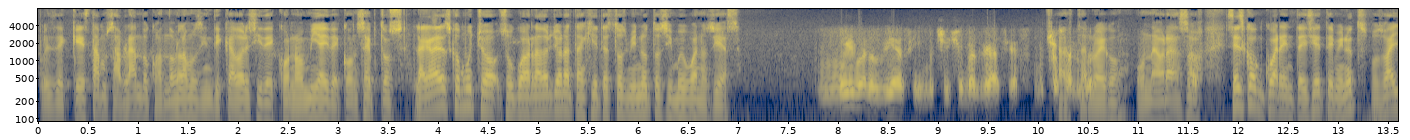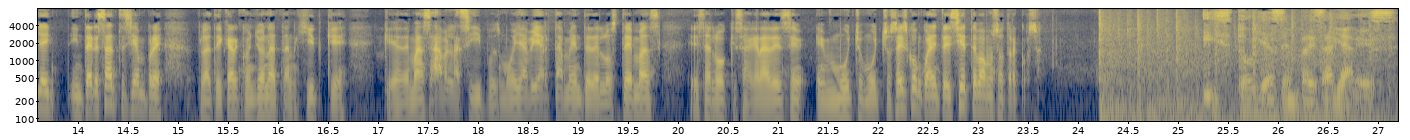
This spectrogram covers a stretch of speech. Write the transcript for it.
pues de qué estamos hablando cuando hablamos de indicadores y de economía y de conceptos. Le agradezco mucho, subgobernador Jonathan Gita, estos minutos y muy buenos días. Muy buenos días y muchísimas gracias. Hasta luego, un abrazo. 6 con 47 minutos, pues vaya interesante siempre platicar con Jonathan Heath, que, que además habla así, pues muy abiertamente de los temas, es algo que se agradece en mucho, mucho. 6 con 47, vamos a otra cosa. Historias empresariales.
